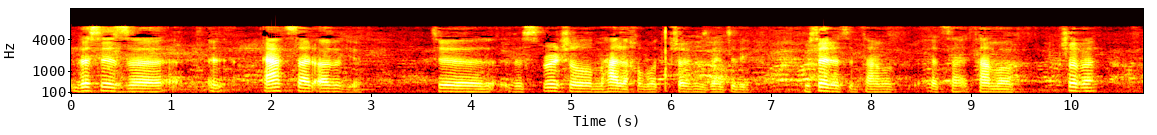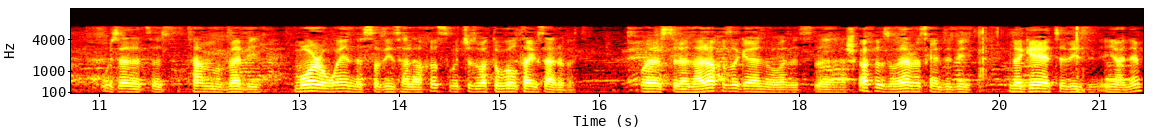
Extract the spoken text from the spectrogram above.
This is uh, an outside overview to the spiritual mahalach of what Shavim is meant to be. We said it's a time of it's a time of Shava. We said it's a time of maybe more awareness of these halachas, which is what the will takes out of it. Whether it's to learn halachas again, or whether it's the hashkafas, or whatever it's going to be, negay to these inyanim.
